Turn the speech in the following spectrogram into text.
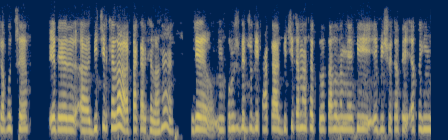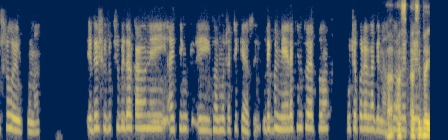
সব হচ্ছে এদের বিচির খেলা আর টাকার খেলা, হ্যাঁ? যে পুরুষদের যদি টাকা আর বিচিটা না থাকতো তাহলে মেবি এই বিষয়টাতে এত হিংস্র হয়ে উঠতো না। এদের সুযোগ সুবিধার কারণেই আই থিংক এই ধর্মটা টিকে আছে। দেখবেন মেয়েরা কিন্তু এত উঠে পড়ে লাগে না আসিফ ভাই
